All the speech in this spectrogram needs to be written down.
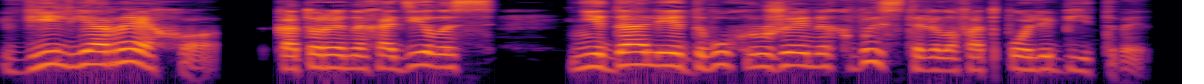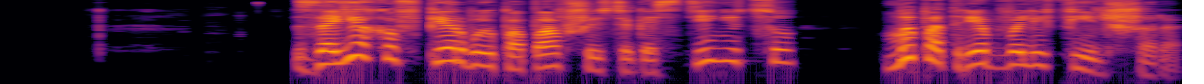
Вильярехо, которое находилось не далее двух ружейных выстрелов от поля битвы. Заехав в первую попавшуюся гостиницу, мы потребовали фельдшера.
